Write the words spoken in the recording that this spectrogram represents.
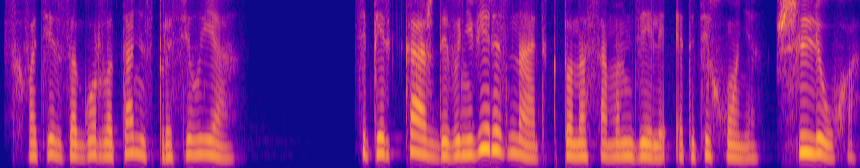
Схватив за горло Таню, спросил я. «Теперь каждый в универе знает, кто на самом деле эта Тихоня. Шлюха.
